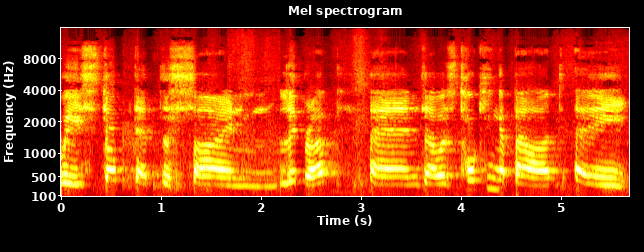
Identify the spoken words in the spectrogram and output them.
we stopped at the sign Libra, and I was talking about a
